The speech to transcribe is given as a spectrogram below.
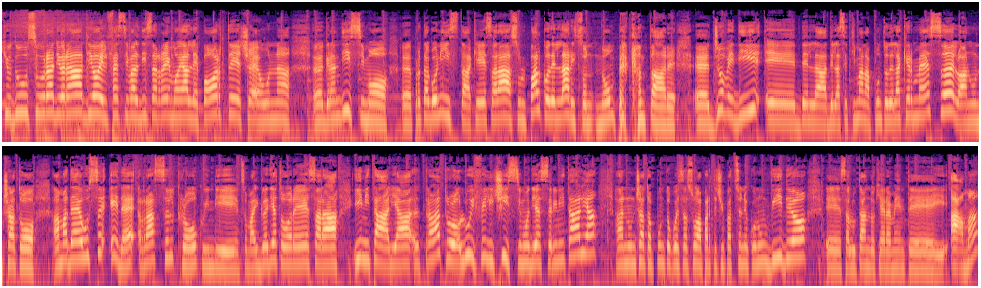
Do su Radio Radio, il Festival di Sanremo è alle porte, c'è un eh, grandissimo eh, protagonista che sarà sul palco dell'Ariston non per cantare eh, giovedì della, della settimana appunto della Kermesse, lo ha annunciato Amadeus ed è Russell Crowe, quindi insomma il gladiatore sarà in Italia, tra l'altro lui felicissimo di essere in Italia, ha annunciato appunto questa sua partecipazione con un video, eh, salutando chiaramente Ama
